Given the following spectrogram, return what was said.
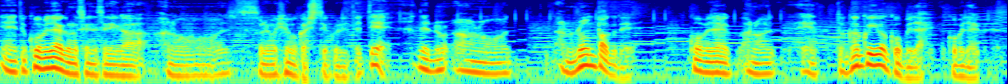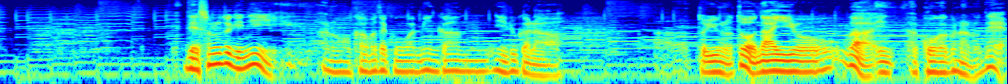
えー、と神戸大学の先生があのそれを評価してくれててでろあのあの論泊で神戸大学あの、えー、と学位は神戸大神戸大学です。でその時にあの川端君は民間にいるからあというのと内容がえ工学なので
